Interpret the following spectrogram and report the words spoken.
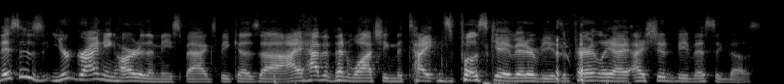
This is you're grinding harder than me, Spags, because uh, I haven't been watching the Titans post game interviews. Apparently, I, I should be missing those.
